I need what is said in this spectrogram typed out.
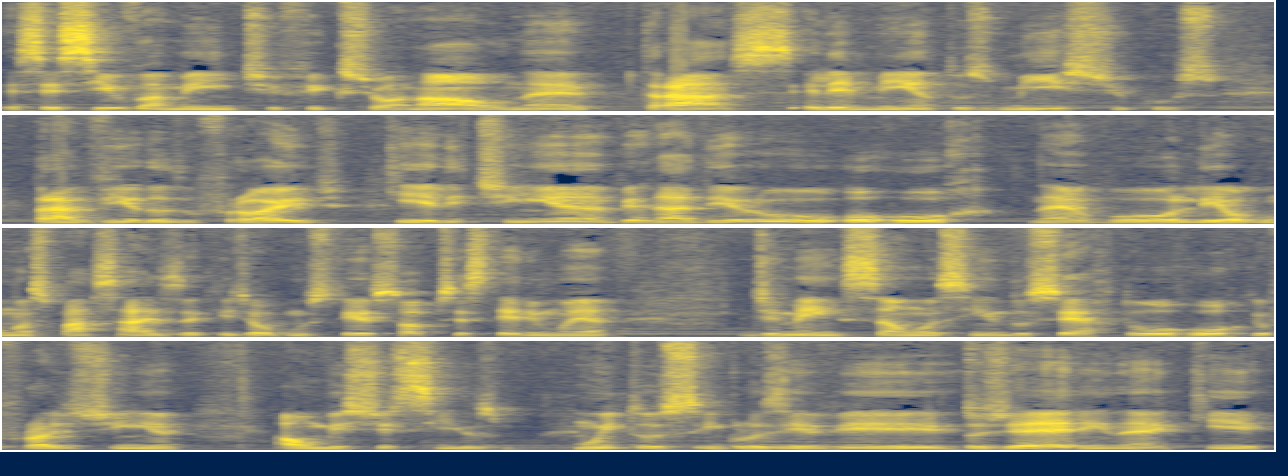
excessivamente ficcional, né, traz elementos místicos para a vida do Freud que ele tinha verdadeiro horror. Né? Eu vou ler algumas passagens aqui de alguns textos só para vocês terem uma dimensão assim do certo horror que o Freud tinha ao misticismo. Muitos, inclusive, sugerem né, que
